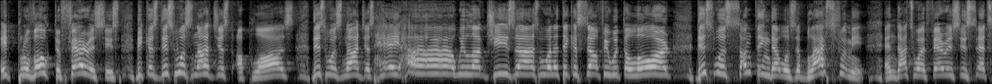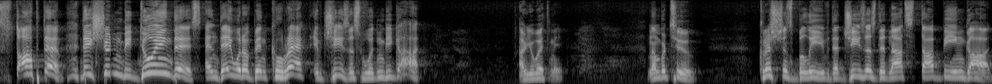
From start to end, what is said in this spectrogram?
It provoked the pharisees because this was not just applause. This was not just hey ha we love jesus. We want to take a selfie with the lord. This was something that was a blasphemy. And that's why pharisees said stop them. They shouldn't be doing this. And they would have been correct if jesus wouldn't be god are you with me? Number two, Christians believe that Jesus did not stop being God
